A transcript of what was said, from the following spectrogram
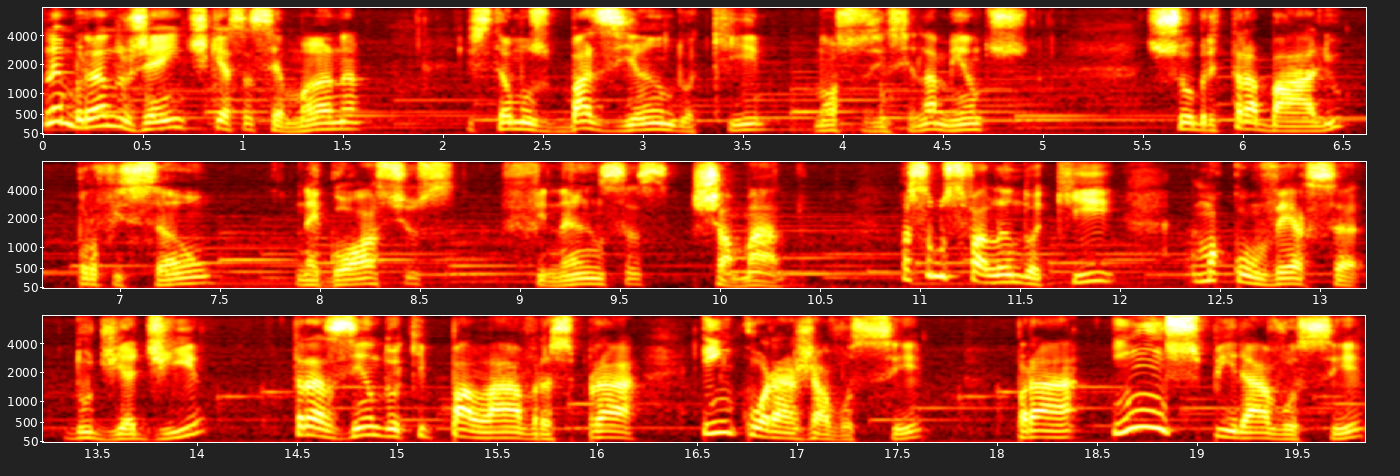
Lembrando, gente, que essa semana estamos baseando aqui nossos ensinamentos sobre trabalho, profissão, negócios, finanças, chamado. Nós estamos falando aqui uma conversa do dia a dia, trazendo aqui palavras para encorajar você, para inspirar você,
